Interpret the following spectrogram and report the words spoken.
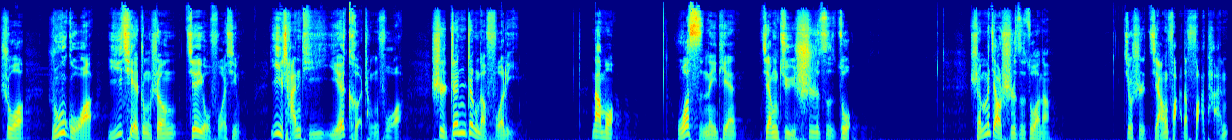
说如果一切众生皆有佛性，一禅体也可成佛，是真正的佛理。那么，我死那天将具狮子座。什么叫狮子座呢？就是讲法的法坛，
